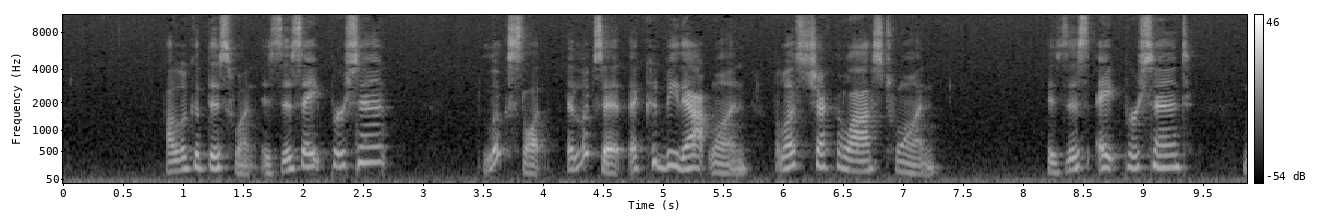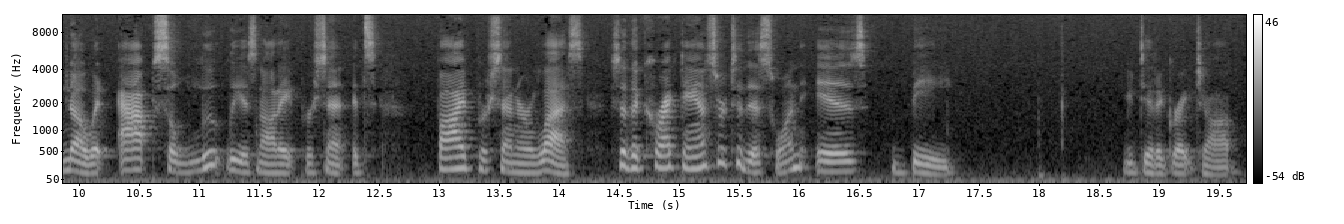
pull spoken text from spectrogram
I look at this one. Is this 8%? Looks like it looks it. That could be that one. But let's check the last one. Is this 8%? No, it absolutely is not 8%. It's 5% or less. So the correct answer to this one is B. You did a great job.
